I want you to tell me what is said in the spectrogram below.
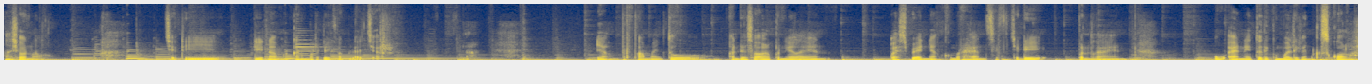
nasional. Jadi dinamakan Merdeka Belajar. Nah, yang pertama itu ada soal penilaian USBN yang komprehensif. Jadi penilaian UN itu dikembalikan ke sekolah.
